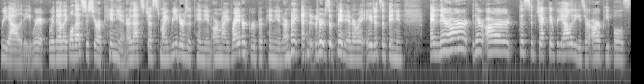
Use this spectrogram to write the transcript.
reality where where they're like, "Well, that's just your opinion or that's just my reader's opinion or my writer group opinion or my editor's opinion or my agent's opinion." And there are there are the subjective realities there are people's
